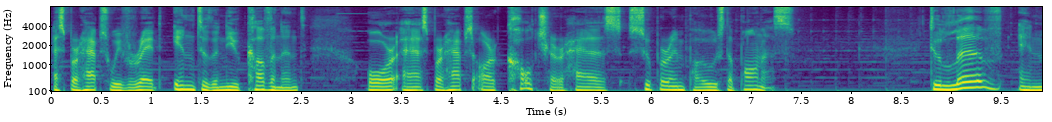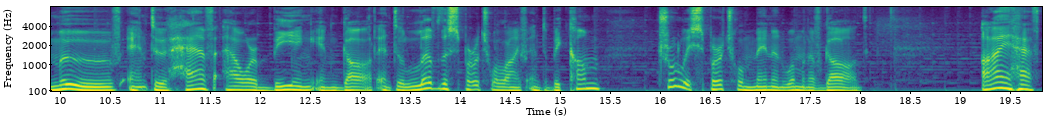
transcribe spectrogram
as perhaps we've read into the new covenant, or as perhaps our culture has superimposed upon us to live and move and to have our being in God and to live the spiritual life and to become truly spiritual men and women of God, I have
